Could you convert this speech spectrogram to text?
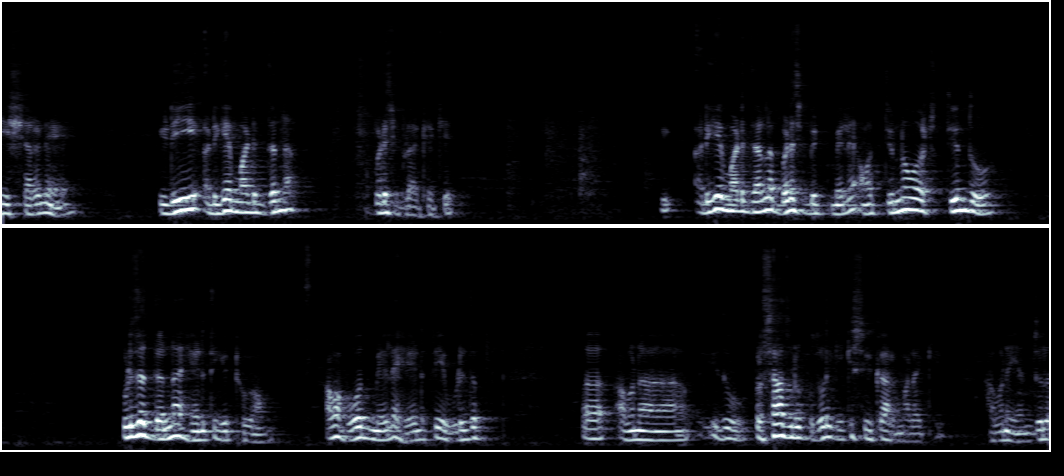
ಈ ಶರಣೆ ಇಡೀ ಅಡುಗೆ ಮಾಡಿದ್ದನ್ನು ಬಡಿಸಿಬಿಡಾಕಿ ಅಡುಗೆ ಮಾಡಿದ್ದನ್ನೆಲ್ಲ ಬಡಿಸಿಬಿಟ್ಟ ಮೇಲೆ ಅವ ತಿನ್ನುವಷ್ಟು ತಿಂದು ಉಳಿದದ್ದನ್ನು ಹೆಂಡತಿಗೆ ಇಟ್ಟು ಹೋಗವ ಅವ ಹೋದ್ಮೇಲೆ ಹೆಂಡತಿ ಉಳಿದ ಅವನ ಇದು ಪ್ರಸಾದ ರೂಪದೊಳಗೆ ಈಕೆ ಸ್ವೀಕಾರ ಮಾಡೋಕ್ಕೆ ಅವನ ಎಂಜುಲ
